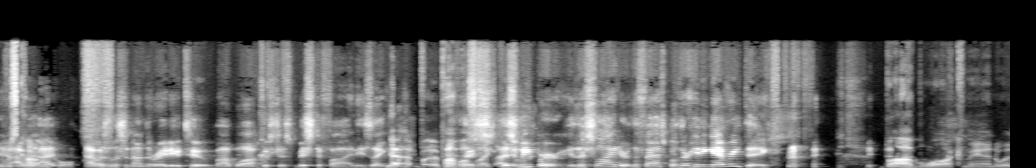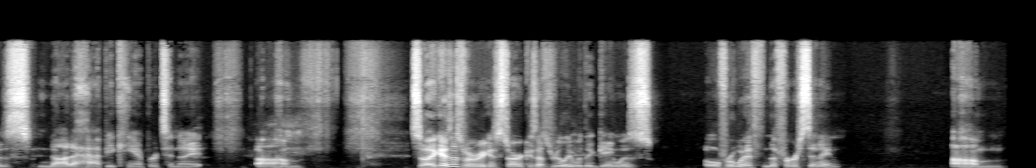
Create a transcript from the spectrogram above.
It Yeah, was I, I- comical. I was listening on the radio too. Bob Walk was just mystified. He's like, yeah, but Pop was the, like, the I- sweeper, the slider, the fastball, they're hitting everything. Bob Walk, man, was not a happy camper tonight. Um, so I guess that's where we can start because that's really where the game was over with in the first inning. Um,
